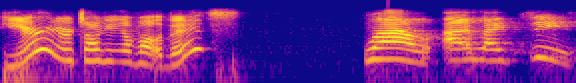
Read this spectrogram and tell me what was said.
Here? You're talking about this? Wow. I like this.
